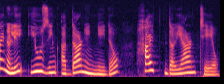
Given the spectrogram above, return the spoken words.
Finally, using a darning needle, hide the yarn tail.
